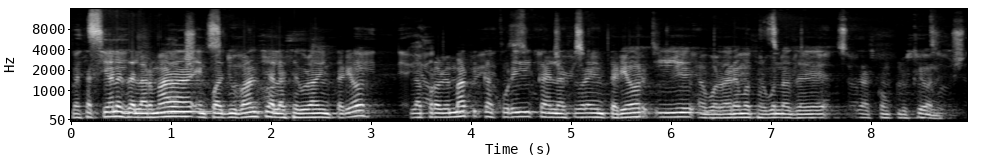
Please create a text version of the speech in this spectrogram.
las acciones de la Armada en coadyuvancia a la seguridad interior, la problemática jurídica en la seguridad interior y abordaremos algunas de las conclusiones.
